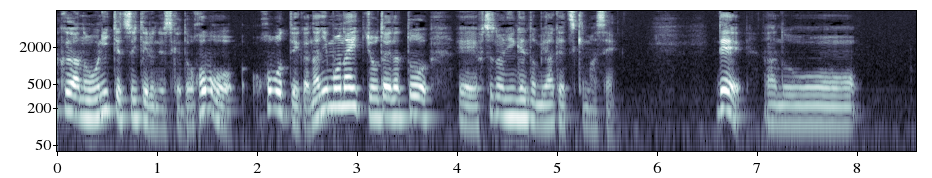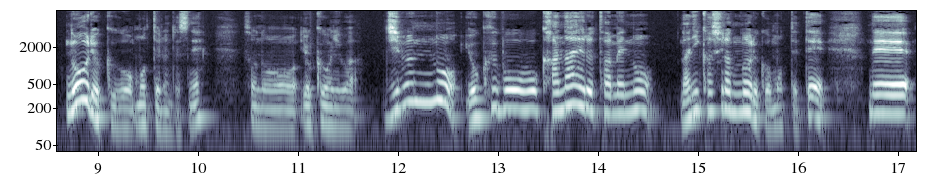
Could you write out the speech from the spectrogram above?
くあの鬼ってついてるんですけど、ほぼ、ほぼっていうか何もない状態だと、えー普通の人間と見分けつきません。で、あのー能力を持ってるんですね。その欲鬼は。自分の欲望を叶えるための何かしらの能力を持ってて、で、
